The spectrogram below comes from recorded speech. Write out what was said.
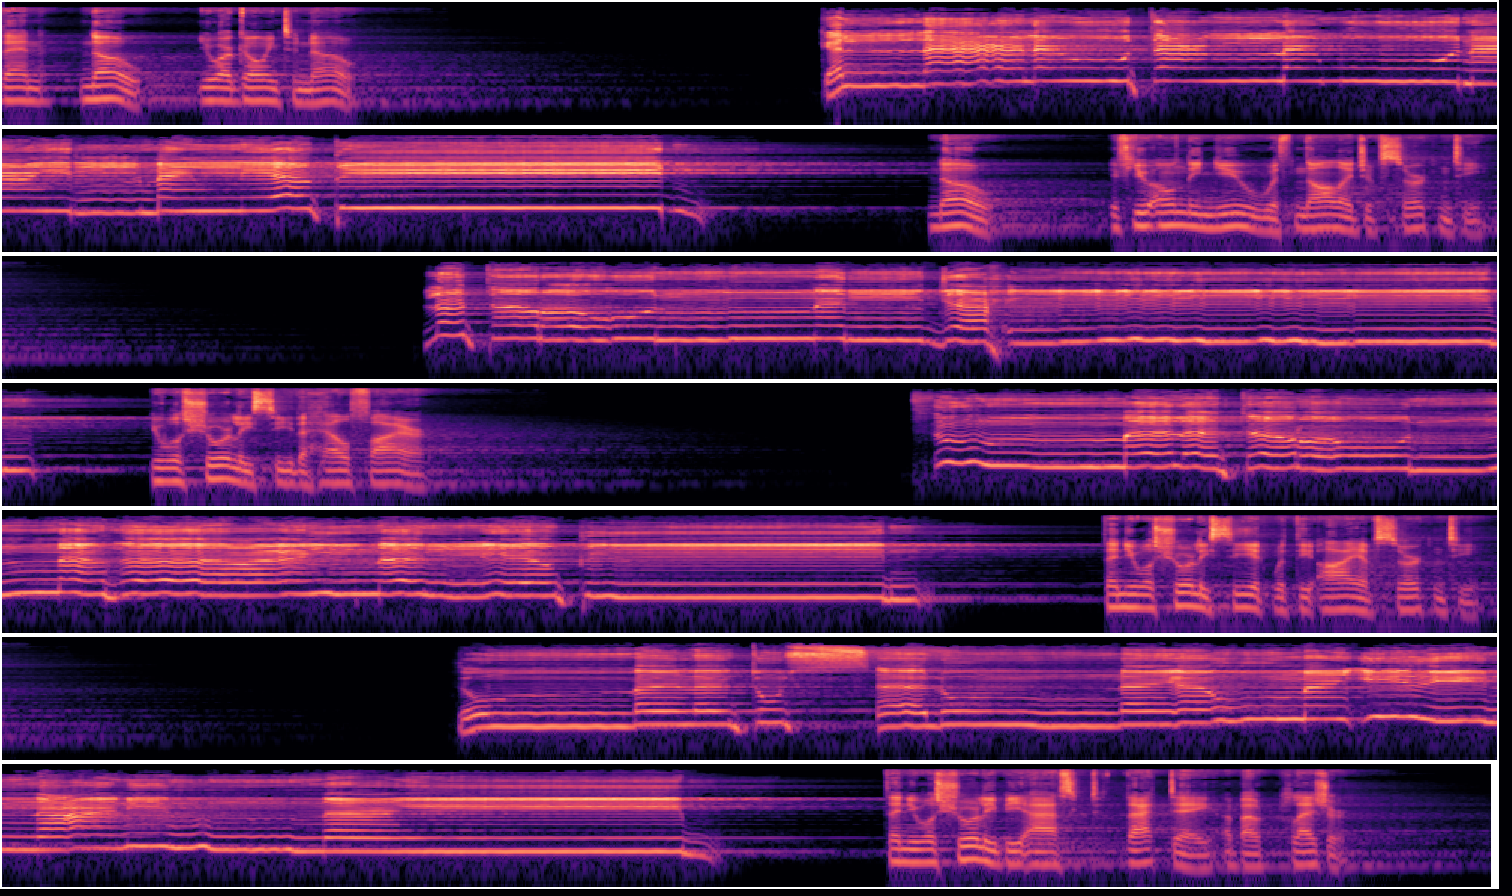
Then, no, you are going to know. كلا لو تعلمون علم اليقين No, if you only knew with knowledge of certainty, لترون الجحيم you will surely see the hell fire. ثم لترونها عين اليقين Then you will surely see it with the eye of certainty. ثم لتسألن يومئذ Then you will surely be asked that day about pleasure.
